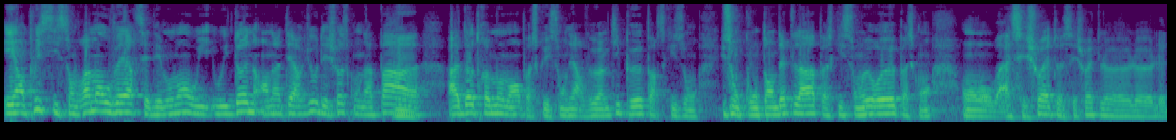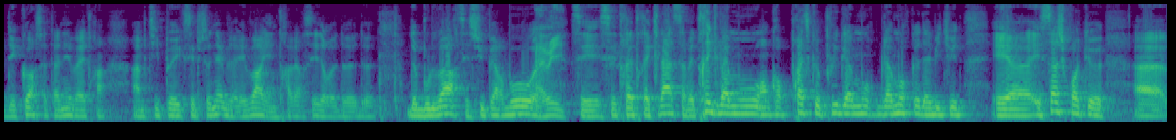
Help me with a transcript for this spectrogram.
et en plus ils sont vraiment ouverts. C'est des moments où ils, où ils donnent en interview des choses qu'on n'a pas mm. à, d'autres moments parce qu'ils sont nerveux un petit peu, parce qu'ils ont ils sont contents d'être là, parce qu'ils sont heureux, parce qu'on on, bah, c'est chouette, c'est chouette. Le, le, le, décor cette année va être un, un petit peu exceptionnel allez voir, il y a une traversée de, de, de, boulevard, c'est super beau, ah c'est très très classe, ça va être très glamour, encore presque plus glamour, glamour que d'habitude. Et, euh, et, ça, je crois que euh,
